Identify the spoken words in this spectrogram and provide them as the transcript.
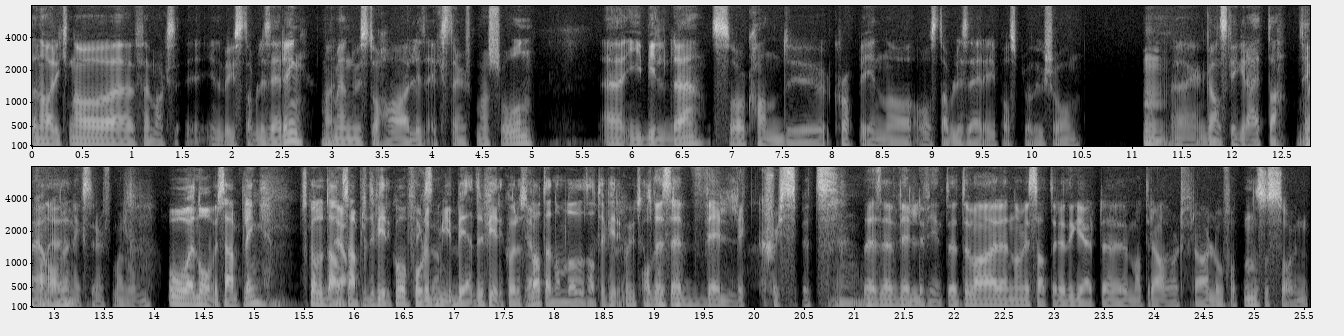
Den har ikke noe 5-aks innebygd stabilisering, Nei. men hvis du har litt ekstra informasjon eh, i bildet, så kan du croppe inn og, og stabilisere i postproduksjon Mm. eh, ganske greit, da. Med all den ekstra informasjonen. Og en oversampling. Skal du downsample til 4K, får du mye bedre 4K-resultat enn om du hadde tatt i 4K. i Og det ser veldig crisp ut. Mm. Det ser veldig fint ut. Det var, når vi satt og redigerte materialet vårt fra Lofoten, så så vi den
